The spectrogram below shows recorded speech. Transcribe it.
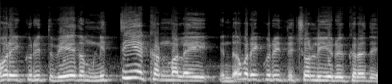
அவரை குறித்து வேதம் நித்திய கண்மலை என்று அவரை குறித்து சொல்லி இருக்கிறது.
